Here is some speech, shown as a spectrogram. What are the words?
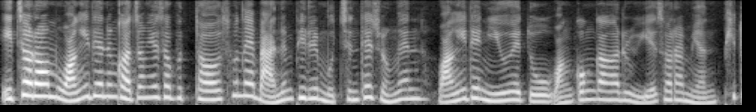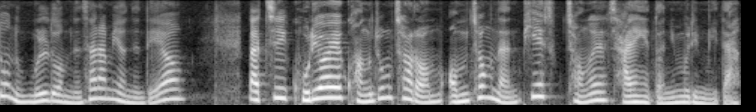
이처럼 왕이 되는 과정에서부터 손에 많은 피를 묻힌 태종은 왕이 된 이후에도 왕권 강화를 위해서라면 피도 눈물도 없는 사람이었는데요. 마치 고려의 광종처럼 엄청난 피해 숙청을 자행했던 인물입니다.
